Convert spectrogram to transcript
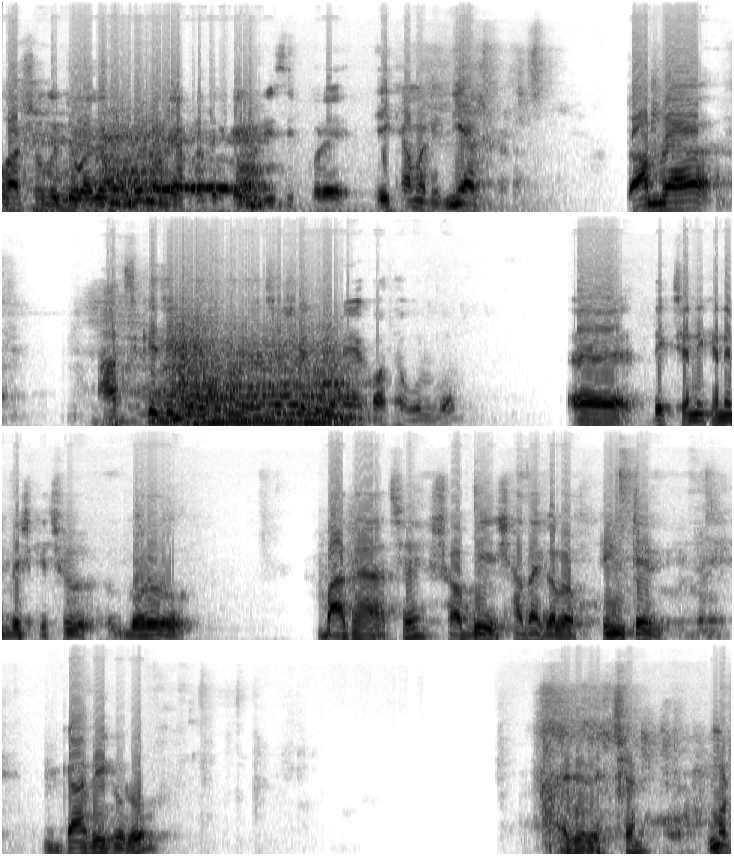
ওনার সঙ্গে যোগাযোগ করবেন, উনি আপনাদেরকে রিসিভ করে এই খামারে নিয়ে আসবেন। তো আমরা আজকে যে গরুগুলো রয়েছে, সেগুলো নিয়ে কথা বলব। দেখছেন এখানে বেশ কিছু গরু বাধা আছে, সবই সাদা কালো প্রিন্টের গাভী গরু। এই যে দেখছেন মোট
